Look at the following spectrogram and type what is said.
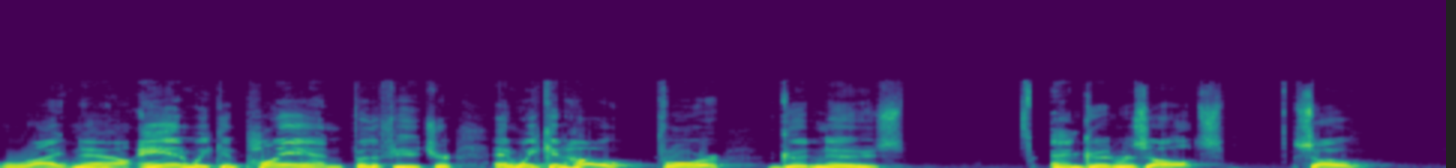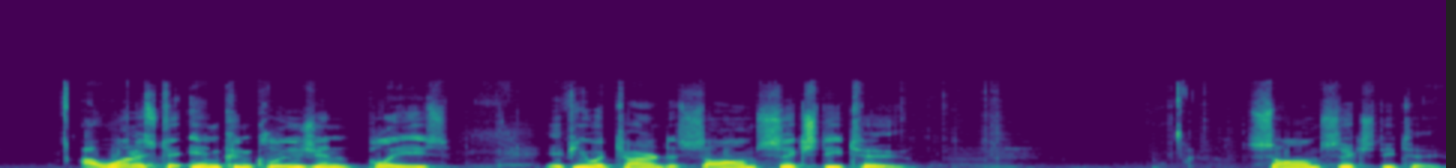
right now. And we can plan for the future and we can hope for good news and good results. So, I want us to, in conclusion, please, if you would turn to Psalm 62. Psalm 62.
